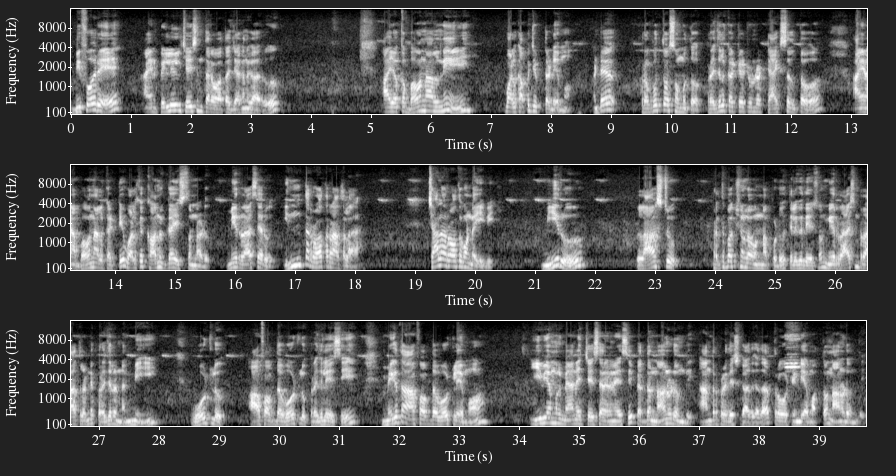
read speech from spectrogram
బిఫోరే ఆయన పెళ్ళిళ్ళు చేసిన తర్వాత జగన్ గారు ఆ యొక్క భవనాలని వాళ్ళకి అప్పచెప్తాడేమో. అంటే ప్రభుత్వ సొమ్ముతో ప్రజలు కట్టేటువంటి ట్యాక్సులతో ఆయన భవనాలు కట్టి వాళ్ళకి కానుగ్గా ఇస్తున్నాడు. మీరు రాశారు ఇంత రోత రాతలా చాలా రోతగుండాయి ఇవి. మీరు లాస్ట్ ప్రతిపక్షంలో ఉన్నప్పుడు తెలుగుదేశం మీరు రాసిన రాతలన్నీ ప్రజలు నమ్మి ఓట్లు హాఫ్ ఆఫ్ ద ఓట్లు ప్రజలేసి మిగతా హాఫ్ ఆఫ్ ద ఓట్లేమో ఈవీఎంలు మేనేజ్ చేశారనేసి పెద్ద నానుడు ఉంది ఆంధ్రప్రదేశ్ కాదు కదా త్రూఅవుట్ ఇండియా మొత్తం నానుడు ఉంది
